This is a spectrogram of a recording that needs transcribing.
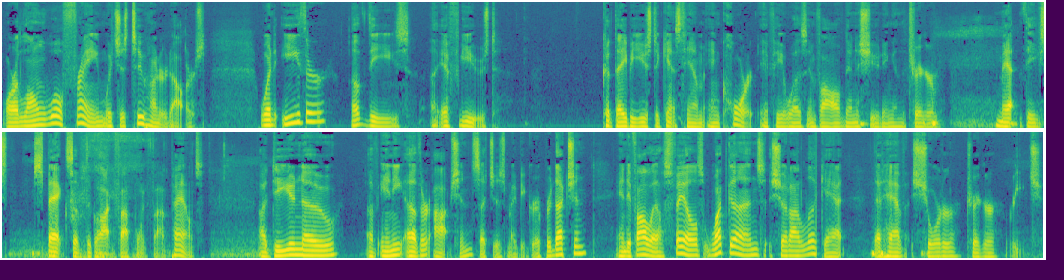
or a lone wolf frame, which is $200. Would either of these, uh, if used, could they be used against him in court if he was involved in a shooting and the trigger met the specs of the Glock 5.5 pounds? Uh, do you know of any other options, such as maybe grip reduction? And if all else fails, what guns should I look at that have shorter trigger reach?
